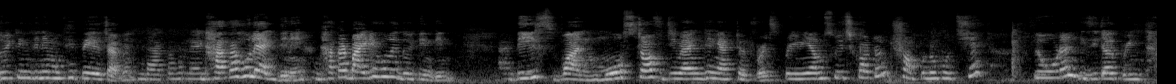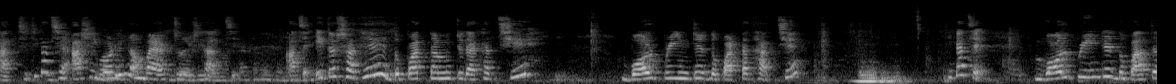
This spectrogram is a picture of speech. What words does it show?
দুই তিন দিনের মধ্যে পেয়ে যাবেন। ঢাকা হলে একদিনে। ঢাকার বাইরে হলে দুই তিন দিন। This one most of demanding একটা ড্রেস প্রিমিয়াম সুইচ কটন সম্পূর্ণ হচ্ছে ফ্লোরাল ডিজিটাল প্রিন্ট থাকছে ঠিক আছে? আশি বডি লম্বা একচল্লিশ থাকছে। আচ্ছা এটার সাথে দোপাট্টা আমি একটু দেখাচ্ছি। বল প্রিন্টের দোপাট্টা থাকছে। ঠিক আছে? বল প্রিন্টের দোপাট্টা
